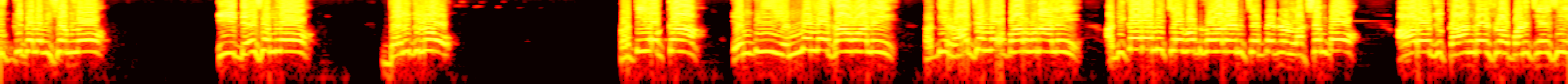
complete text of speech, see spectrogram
దుఃఖితుల విషయంలో ఈ దేశంలో దళితులు ప్రతి ఒక్క ఎంపీ ఎమ్మెల్యే కావాలి ప్రతి రాజ్యంలో పాల్గొనాలి అధికారాన్ని చేకొట్టుకోవాలి అని చెప్పేటువంటి లక్ష్యంతో ఆ రోజు కాంగ్రెస్లో పనిచేసి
